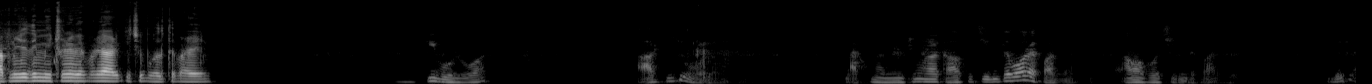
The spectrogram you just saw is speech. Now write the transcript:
আপনি যদি মিঠুনের ব্যাপারে আর কিছু বলতে পারেন। কি বলব আর? আর কিছু বলব আর মিঠুন আর কাউকে চিনতে পারে পারবে না। আমাকেও চিনতে পারবে। বুঝলে?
